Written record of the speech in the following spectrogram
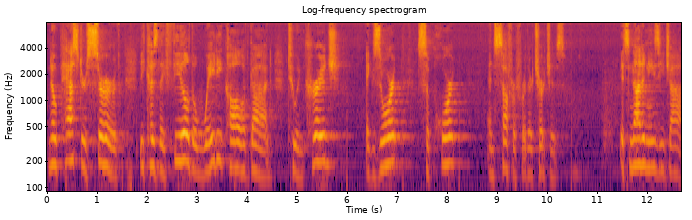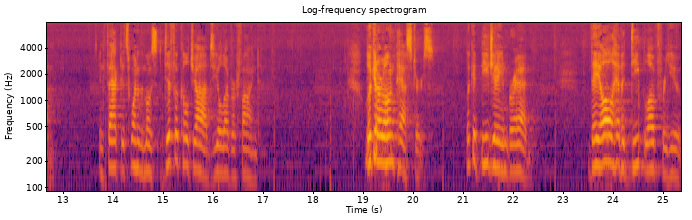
No, pastors serve because they feel the weighty call of God to encourage, exhort, support, and suffer for their churches. It's not an easy job. In fact, it's one of the most difficult jobs you'll ever find. Look at our own pastors. Look at BJ and Brad. They all have a deep love for you.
